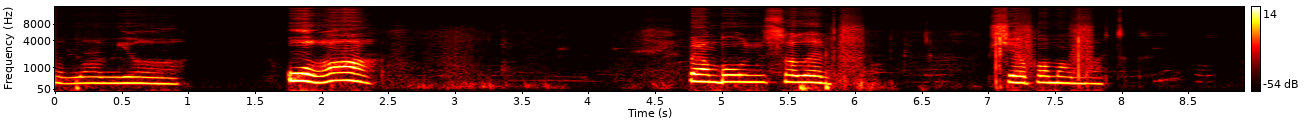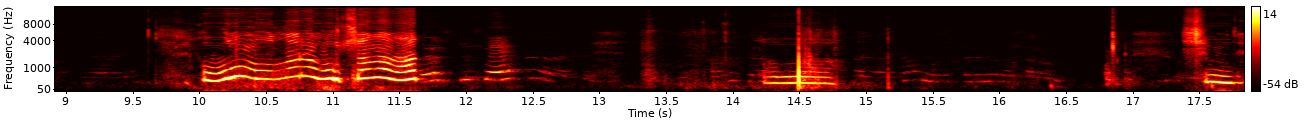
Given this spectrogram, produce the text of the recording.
Allah'ım ya. Oha! Ben bu oyunu salarım. Bir şey yapamam artık. Ya oğlum onlara vursana lan. Allah. Şimdi.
